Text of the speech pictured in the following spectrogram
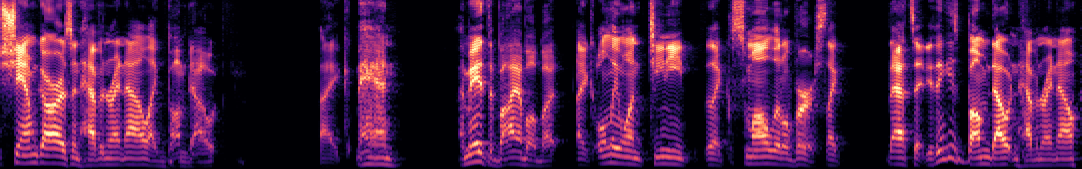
Shamgar is in heaven right now, like bummed out. Like, man, I made it the Bible, but like only one teeny, like small little verse. Like, that's it. Do you think he's bummed out in heaven right now?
